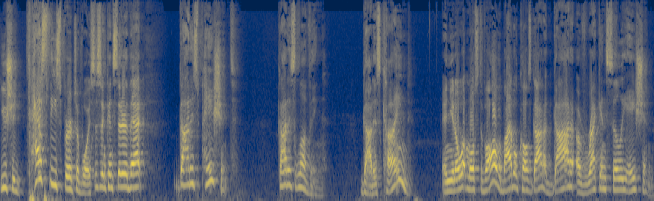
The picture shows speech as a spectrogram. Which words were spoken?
You should test these spiritual voices and consider that God is patient, God is loving, God is kind. And you know what? Most of all, the Bible calls God a God of reconciliation.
